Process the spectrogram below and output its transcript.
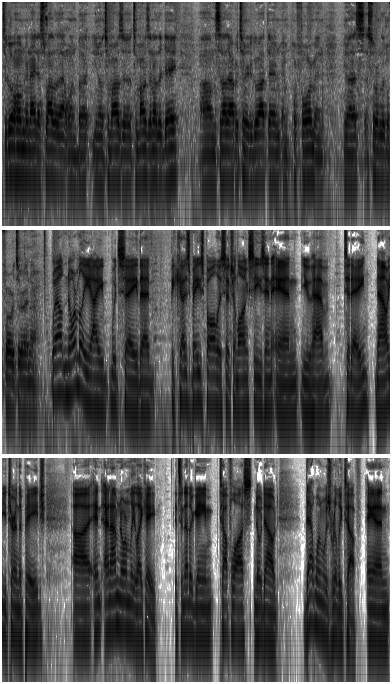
to go home tonight and swallow that one. But you know, tomorrow's a tomorrow's another day. Um, it's another opportunity to go out there and, and perform, and you know, that's that's what I'm looking forward to right now. Well, normally I would say that because baseball is such a long season and you have today, now you turn the page. Uh, and, and I'm normally like, hey, it's another game, tough loss, no doubt. That one was really tough. And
